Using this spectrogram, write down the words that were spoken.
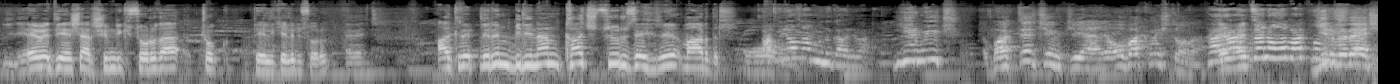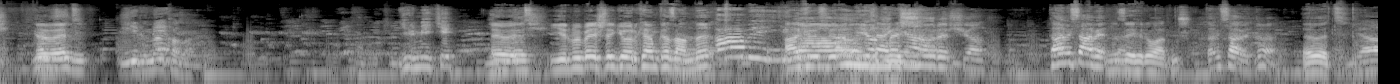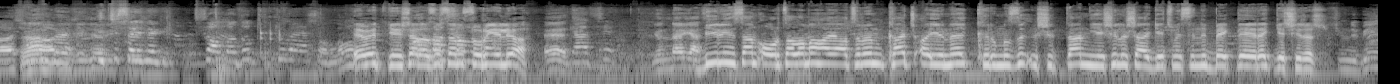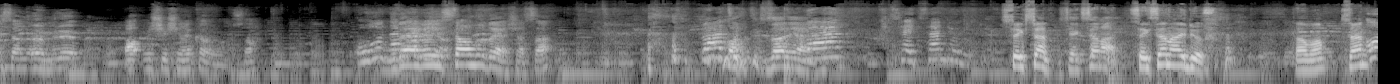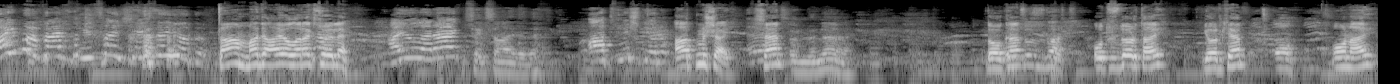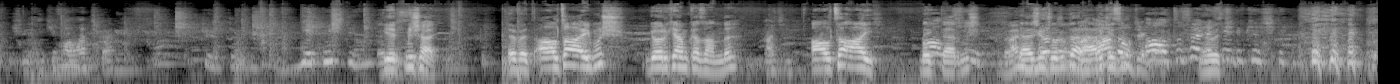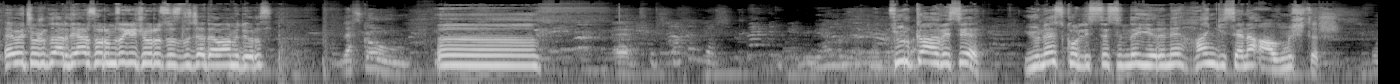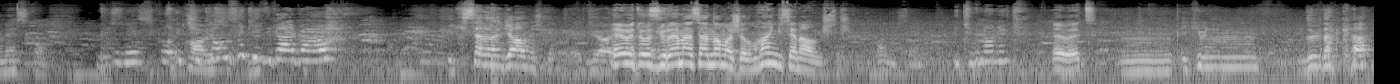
Mi? Evet gençler şimdiki soru da çok tehlikeli bir soru. Evet. Akreplerin bilinen kaç tür zehri vardır? Abi biliyorum ben bunu galiba. 23. Baktı çünkü yani o bakmıştı ona. Hayır Evet. abi ben ona bakmamıştım. 25. Evet. 20. Ben kazandım. 22. Evet. 25 ile Görkem kazandı. Abi Aa, 25 Sen uğraşıyorsun? Tam isabet mi? zehri varmış. Tam isabet değil mi? Evet. Ya şimdi abi geliyor. içi git. Salladı tuttu be. Sallama. Evet gençler hazırsanız soru geliyor. Evet. Gelsin. Gönder gelsin. Bir insan ortalama hayatının kaç ayını kırmızı ışıktan yeşil ışığa geçmesini bekleyerek geçirir? Şimdi bir insanın ömrü 60 yaşına kadar olsa. Oğlum Bu ne da eve İstanbul'da yaşasa. Ben, Mantık zor yani. ben 80 diyorum. 80. 80 ay. 80 ay diyorsun. Tamam. Sen? Ay mı ben insan şey sayıyordum. Tamam hadi ay olarak söyle. Ay olarak 80 ay dedi. 60 diyorum. 60 ay. Sen? Ömrünü mü? Doğukan? 34. 34 ay. Görkem? 10. 10 ay. 2 falan çıkar. 70 diyorum. 70 ay. Evet 6 aymış. Görkem kazandı. Kaç? 6 ay beklermiş. Ben Ya şimdi biliyordum. çocuklar da herkesin... olacak. 6 söyleseydim keşke. Evet çocuklar diğer sorumuza geçiyoruz. Hızlıca devam ediyoruz. Let's go. Ee. Türk kahvesi UNESCO listesinde yerini hangi sene almıştır? UNESCO. UNESCO 2018 galiba. 2 sene önce almış diyor. Evet Özgür hemen senden başlayalım. Hangi sene almıştır? Hangisi? 2013. Evet. Hmm, 2000... Dur bir dakika.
